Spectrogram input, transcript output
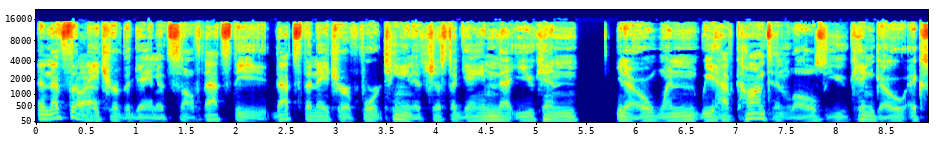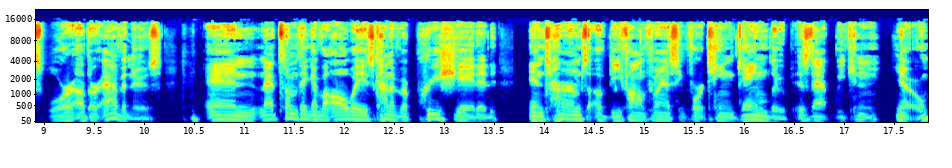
And that's the Go ahead. nature of the game itself. That's the that's the nature of 14. It's just a game that you can, you know, when we have content lulls, you can go explore other avenues. And that's something I've always kind of appreciated in terms of the Final Fantasy 14 game loop is that we can, you know,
